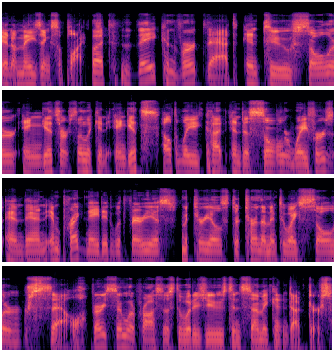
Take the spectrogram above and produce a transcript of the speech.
in amazing supply. But they convert that into solar ingots or silicon ingots, ultimately cut into solar wafers and then impregnated with various materials to turn them into a solar cell. Very similar process to what is used in semiconductors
